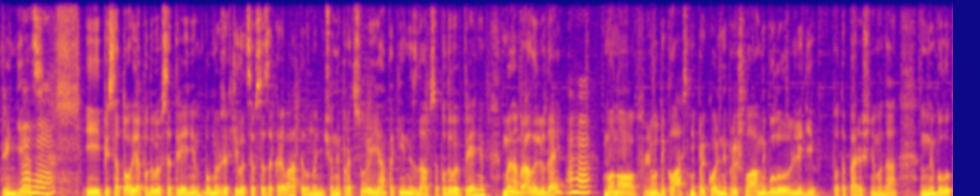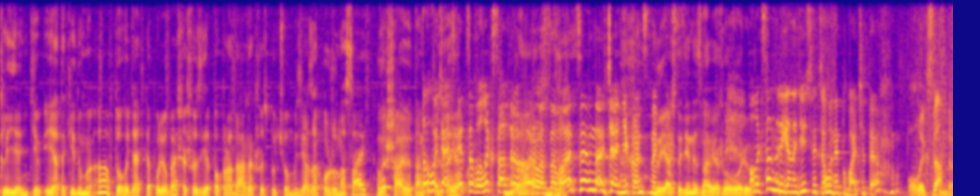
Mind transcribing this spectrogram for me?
тріндєць. І після того я подивився тренінг, бо ми вже хотіли це все закривати, воно нічого не працює. Я так і не здався. Подивив тренінг. Ми набрали людей. Воно люди класні, прикольні прийшло, а не було лідів по теперішньому, да? не було клієнтів. І я такий думаю, а в того дядька полюбеше, щось є по продажах, щось по чомусь. Я заходжу на сайт, лишаю там. Того дядька це в Олександра Морозова. Це в навчанні. Ну я ж тоді не знав, я ж говорю. Олександр, я надіюсь, ви цього не побачите. Олександр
